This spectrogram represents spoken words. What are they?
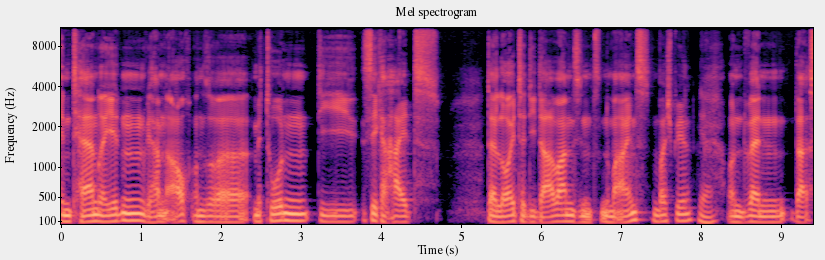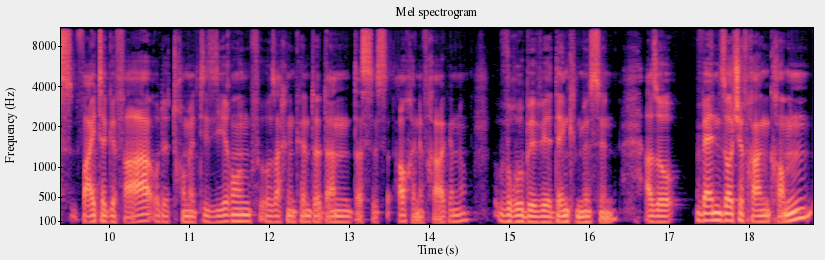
intern reden. Wir haben auch unsere Methoden, die Sicherheit der Leute, die da waren, sind Nummer eins zum Beispiel. Ja. Und wenn das weiter Gefahr oder Traumatisierung verursachen könnte, dann das ist auch eine Frage, ne? worüber wir denken müssen. Also wenn solche Fragen kommen,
